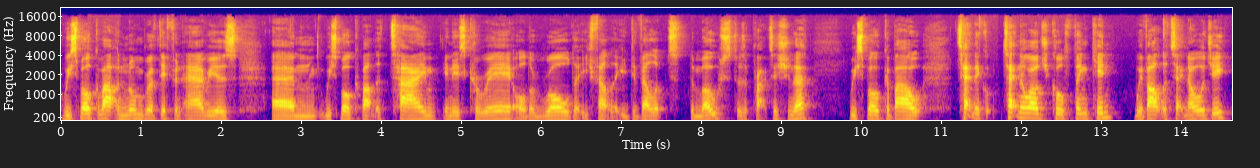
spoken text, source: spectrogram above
We spoke about a number of different areas. Um, we spoke about the time in his career or the role that he felt that he developed the most as a practitioner. We spoke about technical technological thinking without the technology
